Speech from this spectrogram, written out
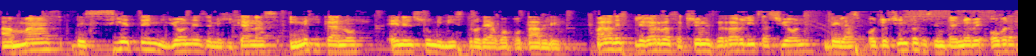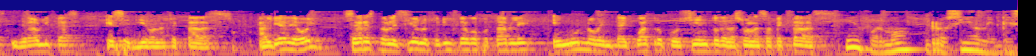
a más de 7 millones de mexicanas y mexicanos en el suministro de agua potable para desplegar las acciones de rehabilitación de las 869 obras hidráulicas que se vieron afectadas. Al día de hoy se han restablecido los servicios de agua potable en un 94% de las zonas afectadas. Informó Rocío Méndez.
